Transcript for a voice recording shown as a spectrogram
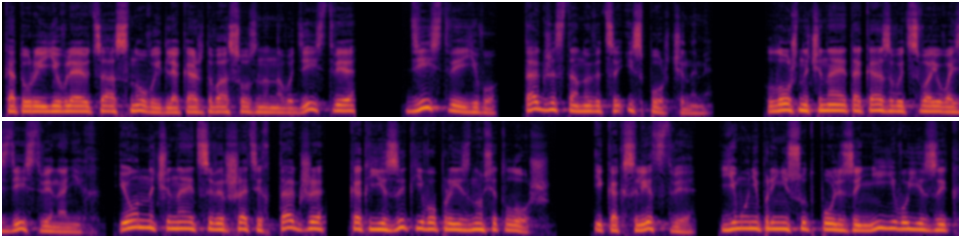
которые являются основой для каждого осознанного действия, действия его также становятся испорченными. Ложь начинает оказывать свое воздействие на них, и он начинает совершать их так же, как язык его произносит ложь, и как следствие ему не принесут пользы ни его язык,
